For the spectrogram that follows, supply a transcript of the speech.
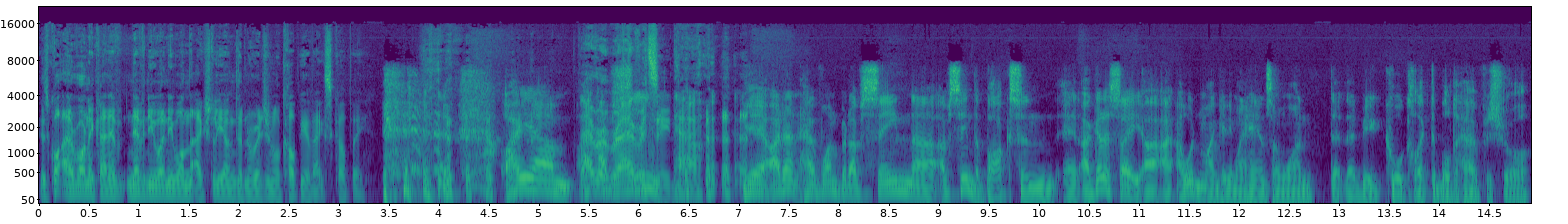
It's quite ironic. I never, never knew anyone that actually owned an original copy of XCOPY. I um, They're I've a rarity seen- now. yeah, I don't have one, but I've seen uh, I've seen the box, and, and I got to say, I, I wouldn't mind getting my hands on one. That that'd be a cool collectible to have for sure.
